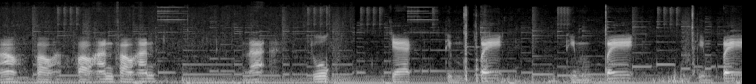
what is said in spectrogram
อ้าวเฝ้าเฝ้าหันเฝ้าหันละจุกแจกติ่มเป๊ะติ่มเป๊ะติ่มเป๊ะ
